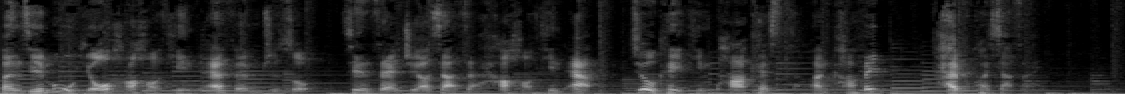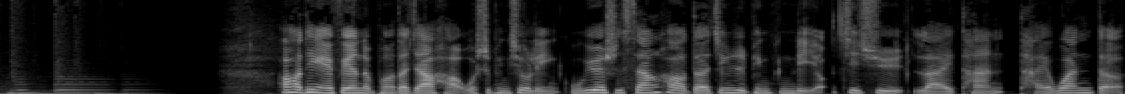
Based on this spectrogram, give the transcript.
本节目由好好听 FM 制作，现在只要下载好好听 App 就可以听 Podcast 换咖啡，还不快下载？好好听 FM 的朋友，大家好，我是平秀玲。五月十三号的今日评评理哦，继续来谈台湾的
